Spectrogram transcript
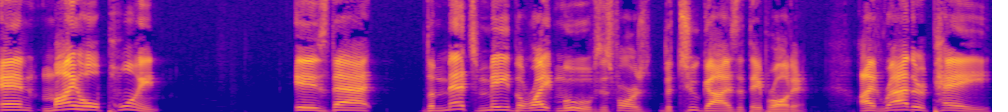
And my whole point is that the Mets made the right moves as far as the two guys that they brought in. I'd rather pay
